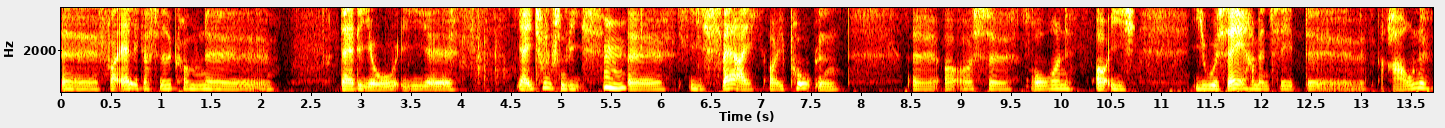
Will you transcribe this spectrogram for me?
øh, for alligers vedkommende, øh, der er det jo i, øh, ja, i tusindvis mm. øh, i Sverige og i Polen, øh, og også øh, roerne. Og i, i USA har man set øh, ravne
